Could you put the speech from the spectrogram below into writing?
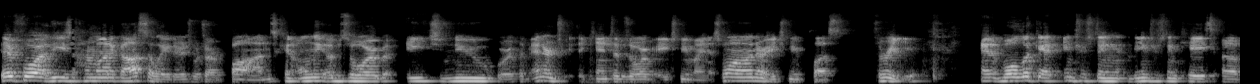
Therefore, these harmonic oscillators, which are bonds, can only absorb h nu worth of energy. They can't absorb h nu minus one or h nu plus three. And we'll look at interesting the interesting case of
